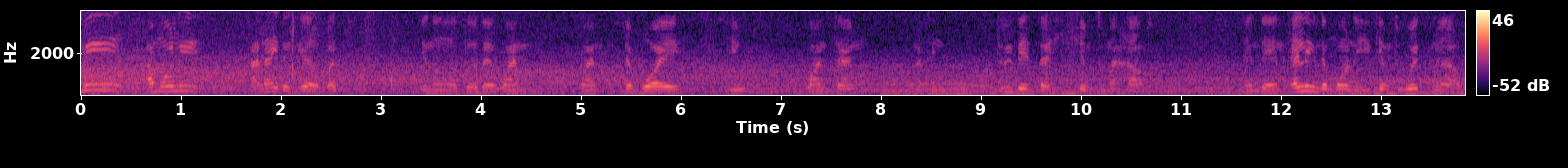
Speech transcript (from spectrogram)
Me, I'm only, I like the girl, but you know, so the one, one, the boy, he, one time, I think three days that he came to my house. And then early in the morning, he came to wake me up.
